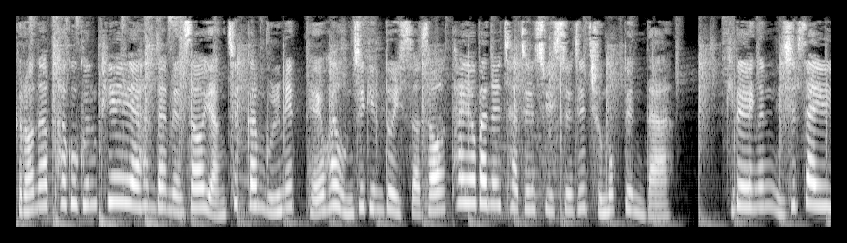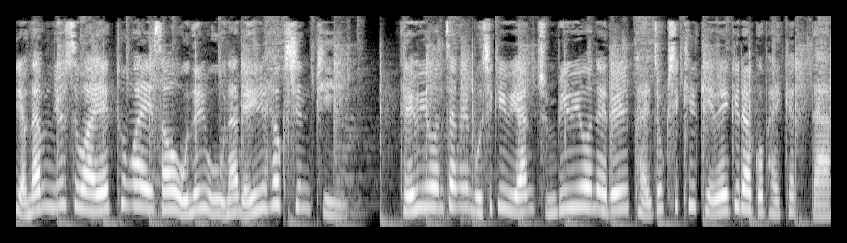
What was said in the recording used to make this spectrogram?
그러나 파국은 피해야 한다면서 양측 간 물밑 대화 움직임도 있어서 타협안을 찾을 수 있을지 주목된다. 기대행은 24일 연합뉴스와의 통화에서 오늘 오후나 내일 혁신 비 대위원장을 모시기 위한 준비위원회를 발족시킬 계획이라고 밝혔다.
